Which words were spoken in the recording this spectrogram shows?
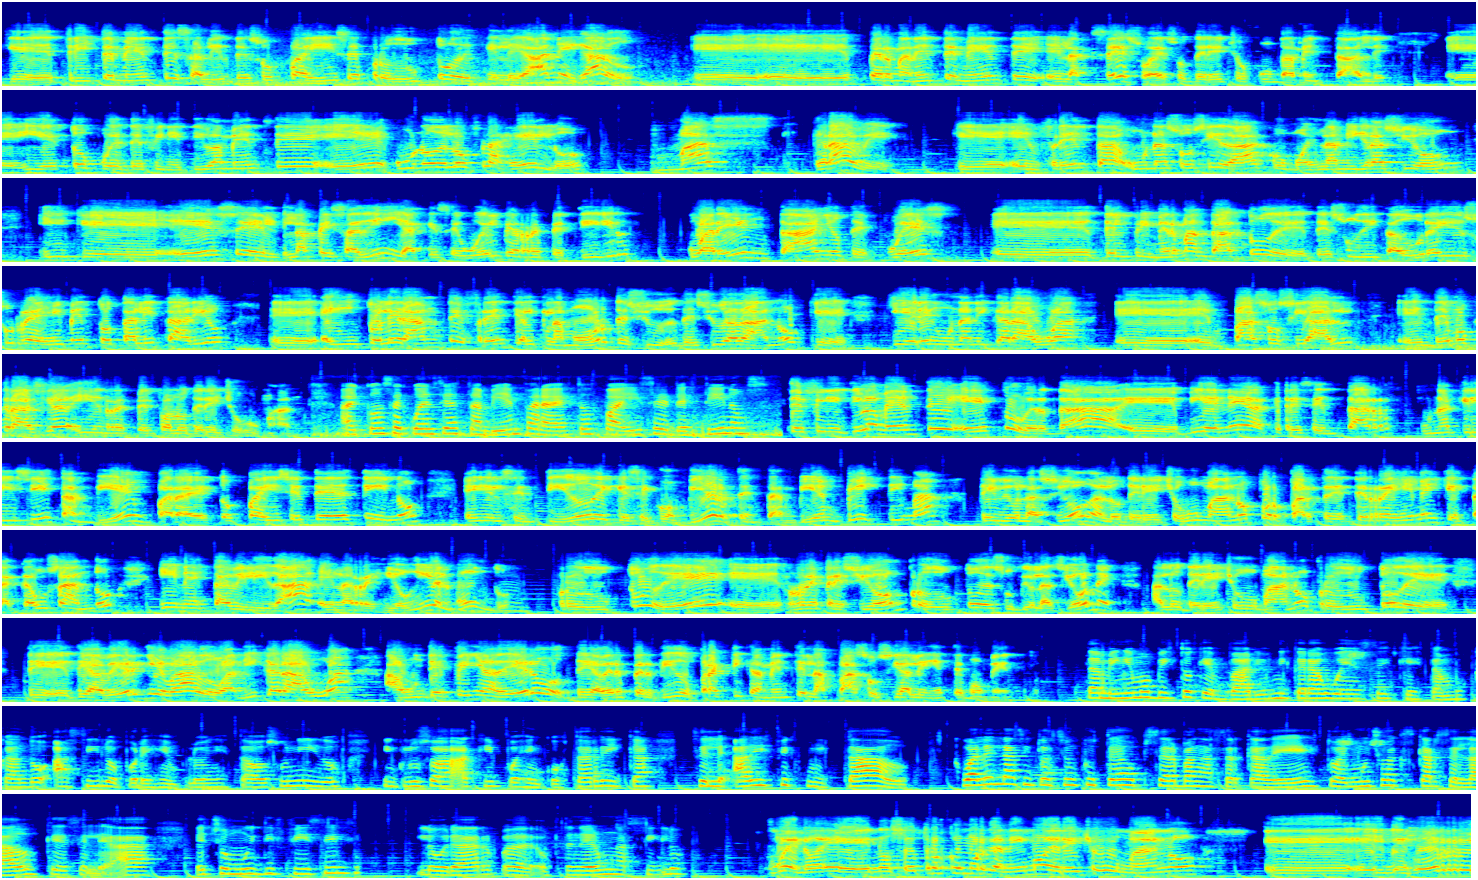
que tristemente salir de esos países producto de que le ha negado eh, eh, permanentemente el acceso a esos derechos fundamentales. y esto pues definitivamente es uno de los flagelos más grave que enfrenta una sociedad como es la migración y que es la pesadilla que se vuelve a repetir 40 años después eh, del primer mandato de, su dictadura y de su régimen totalitario eh, e intolerante frente al clamor de, de, ciudadanos que quieren una Nicaragua eh, en paz social en democracia y en respeto a los derechos humanos. ¿Hay consecuencias también para estos países destinos? Definitivamente esto, ¿verdad? Eh, viene a presentar una crisis también para estos países de destino en el sentido de que se convierten también víctimas de violación a los derechos humanos por parte de este régimen que está causando inestabilidad en la región y el mundo producto de eh, represión, producto de sus violaciones a los derechos humanos, producto de, de, haber llevado a Nicaragua a un despeñadero, de haber perdido prácticamente la paz social en este momento. También hemos visto que varios nicaragüenses que están buscando asilo, por ejemplo, en Estados Unidos, incluso aquí pues en Costa Rica, se les ha dificultado ¿Cuál es la situación que ustedes observan acerca de esto? Hay muchos excarcelados que se les ha hecho muy difícil lograr eh, obtener un asilo. Bueno, eh, nosotros como organismo de derechos humanos, eh, el mejor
